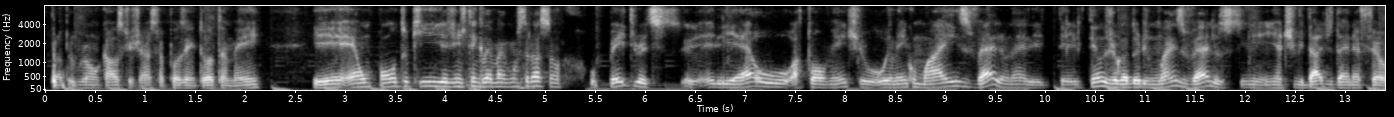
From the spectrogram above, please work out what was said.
O próprio Gronkowski já se aposentou também. E é um ponto que a gente tem que levar em consideração. O Patriots, ele é o, atualmente o elenco mais velho, né? Ele, ele tem os jogadores mais velhos em, em atividade da NFL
